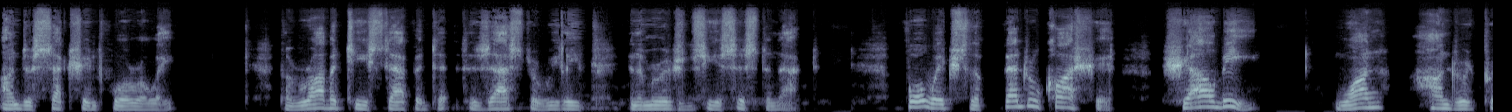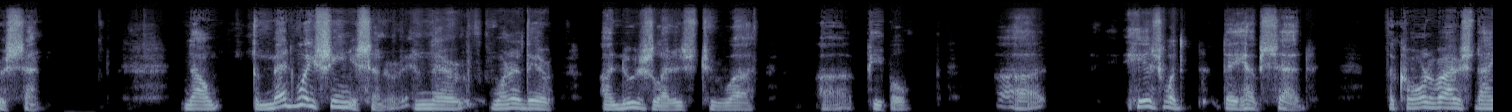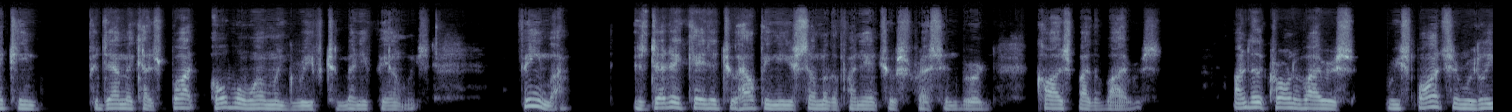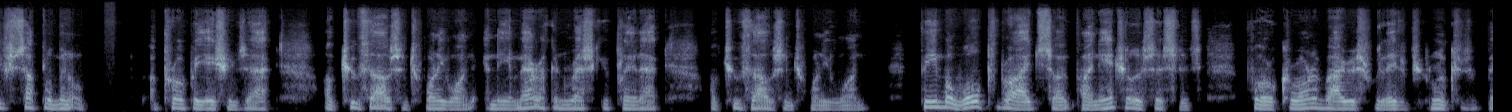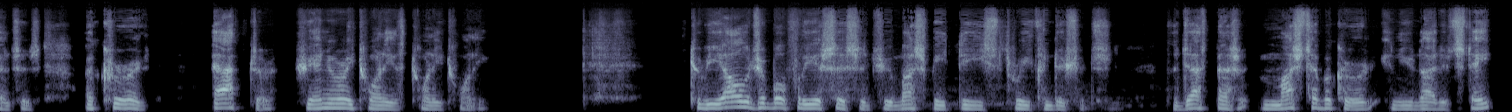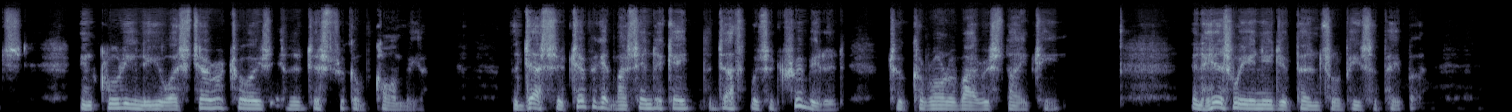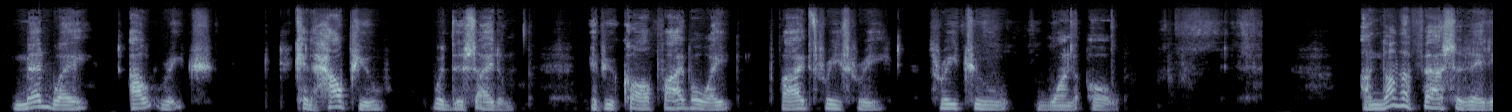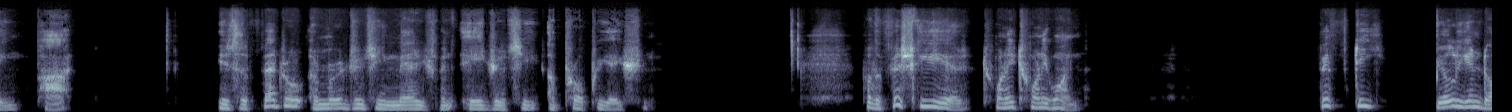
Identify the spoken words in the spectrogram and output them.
under Section 408. The Robert T. Stafford Disaster Relief and Emergency Assistance Act, for which the federal cost share shall be 100%. Now, the Medway Senior Center, in their one of their uh, newsletters to uh, uh, people, uh, here's what they have said: the coronavirus 19 pandemic has brought overwhelming grief to many families. FEMA is dedicated to helping ease some of the financial stress and burden caused by the virus. Under the Coronavirus Response and Relief Supplemental Appropriations Act of 2021 and the American Rescue Plan Act of 2021. FEMA will provide some financial assistance for coronavirus related funeral expenses occurred after January 20th, 2020. To be eligible for the assistance, you must meet these three conditions. The death must have occurred in the United States including the U.S. territories and the District of Columbia. The death certificate must indicate the death was attributed to coronavirus 19. And here's where you need your pencil and piece of paper. Medway Outreach can help you with this item if you call 508 533 3210. Another fascinating part is the Federal Emergency Management Agency appropriation. For the fiscal year 2021, $50 billion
